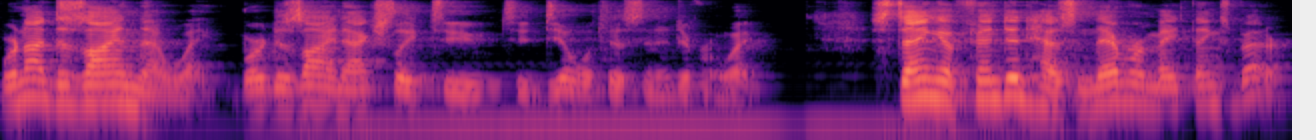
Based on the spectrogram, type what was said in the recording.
We're not designed that way. We're designed actually to, to deal with this in a different way. Staying offended has never made things better.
